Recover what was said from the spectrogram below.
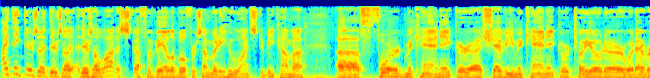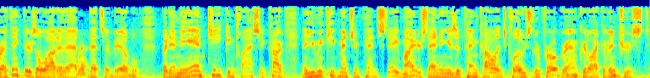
I think there's a there's a there's a lot of stuff available for somebody who wants to become a, a Ford mechanic or a Chevy mechanic or Toyota or whatever. I think there's a lot of that right. that's available. But in the antique and classic cars, now you may keep mentioning Penn State. My understanding is that Penn College closed their program for lack of interest.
